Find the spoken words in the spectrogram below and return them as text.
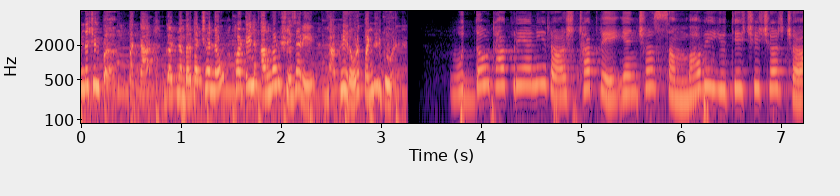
गोविंद शिल्प पत्ता गट नंबर पंच्याण्णव हॉटेल अंगण शेजारी साखळी रोड पंढरपूर. उद्धव ठाकरे आणि राज ठाकरे यांच्या संभाव्य युतीची चर्चा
